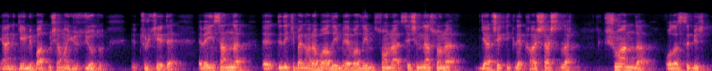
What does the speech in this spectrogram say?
Yani gemi batmış ama yüzüyordu e, Türkiye'de. E, ve insanlar e, dedi ki ben araba alayım, ev alayım. Sonra seçimden sonra gerçeklikle karşılaştılar. Şu anda olası bir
